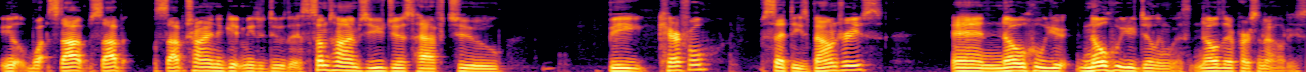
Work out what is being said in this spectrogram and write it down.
You know, what? Stop, stop, stop trying to get me to do this." Sometimes you just have to be careful, set these boundaries, and know who you're know who you're dealing with. Know their personalities.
